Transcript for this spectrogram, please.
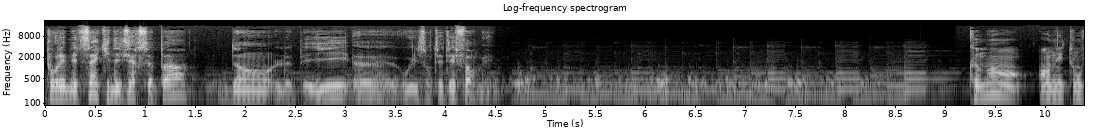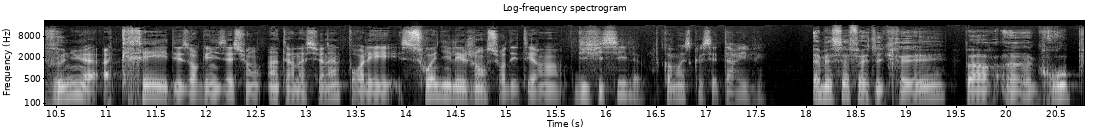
pour les médecins qui n'exercent pas dans le pays où ils ont été formés. Comment en est-on venu à, créer des organisations internationales pour aller soigner les gens sur des terrains difficiles? Comment est-ce que c'est arrivé? MSF a été créé par un groupe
